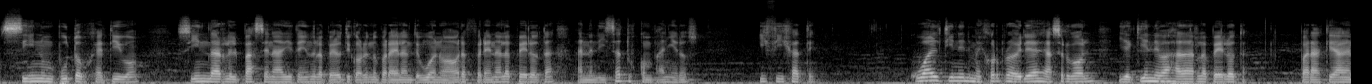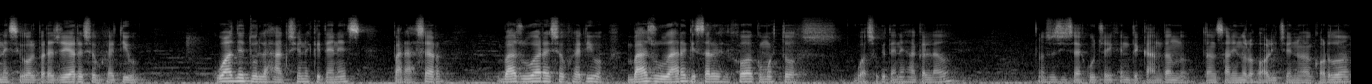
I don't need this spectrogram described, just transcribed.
sin un puto objetivo, sin darle el pase a nadie, teniendo la pelota y corriendo para adelante. Bueno, ahora frena la pelota, analiza a tus compañeros y fíjate cuál tiene mejor probabilidades de hacer gol y a quién le vas a dar la pelota para que hagan ese gol, para llegar a ese objetivo. ¿Cuál de tus las acciones que tenés para hacer va a ayudar a ese objetivo? ¿Va a ayudar a que salgas de joda como estos guasos que tenés acá al lado? No sé si se escucha, hay gente cantando, están saliendo los boliches de Nueva Córdoba,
